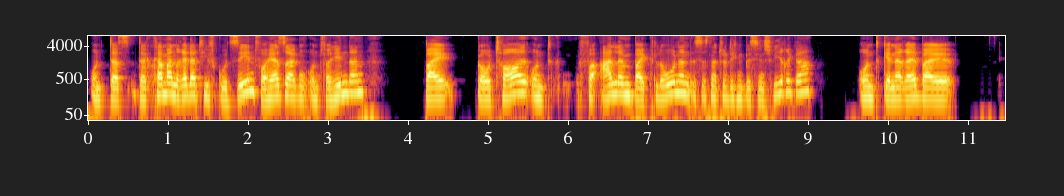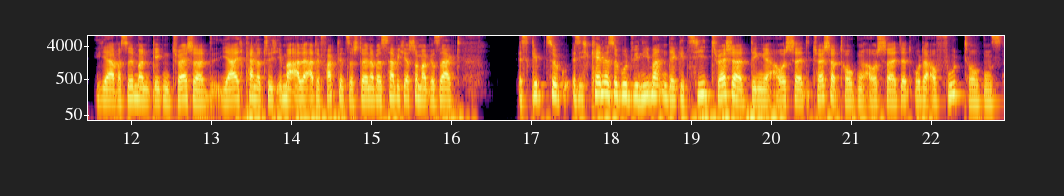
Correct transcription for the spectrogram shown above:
Und das, das kann man relativ gut sehen, vorhersagen und verhindern. Bei Go Tall und vor allem bei Klonen ist es natürlich ein bisschen schwieriger. Und generell bei, ja, was will man gegen Treasure? Ja, ich kann natürlich immer alle Artefakte zerstören, aber das habe ich ja schon mal gesagt es gibt so, also ich kenne so gut wie niemanden, der gezielt Treasure-Dinge ausschaltet, Treasure-Token ausschaltet oder auf Food-Tokens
